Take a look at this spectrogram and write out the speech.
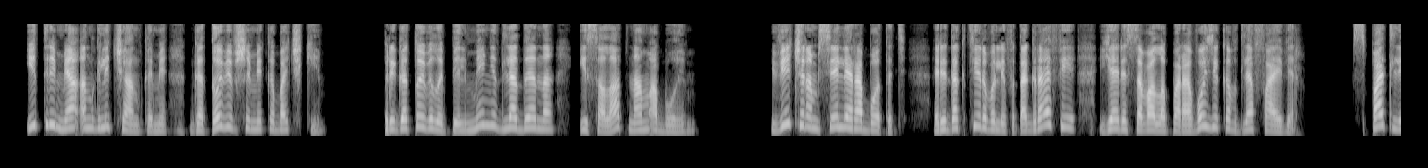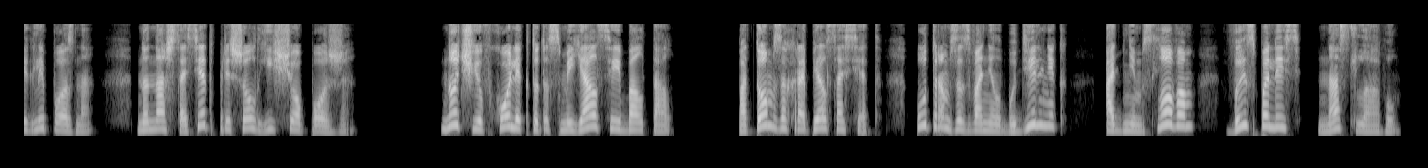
и тремя англичанками, готовившими кабачки. Приготовила пельмени для Дэна и салат нам обоим. Вечером сели работать, редактировали фотографии, я рисовала паровозиков для Файвер. Спать легли поздно, но наш сосед пришел еще позже. Ночью в холле кто-то смеялся и болтал. Потом захрапел сосед. Утром зазвонил будильник. Одним словом, выспались на славу.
